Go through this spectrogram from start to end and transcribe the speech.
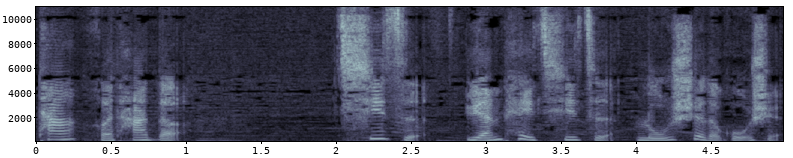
他和他的妻子原配妻子卢氏的故事。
